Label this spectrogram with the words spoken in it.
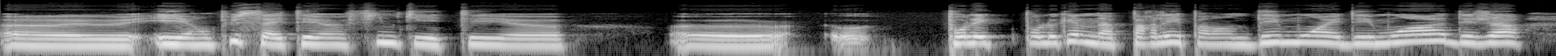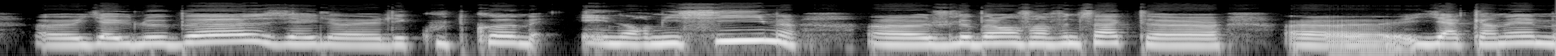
euh, et en plus ça a été un film qui a été euh, pour les pour lequel on a parlé pendant des mois et des mois. Déjà, euh, il y a eu le buzz, il y a eu les coups de com énormissimes. Euh, je le balance un fun fact. Euh, il y a quand même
